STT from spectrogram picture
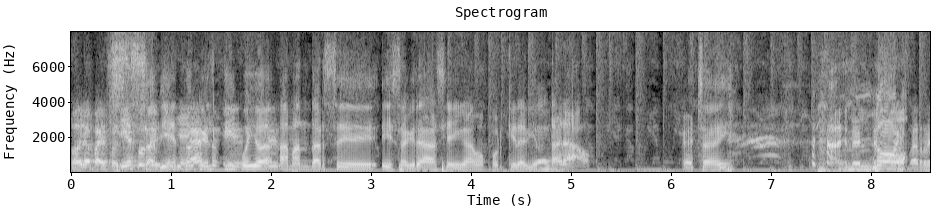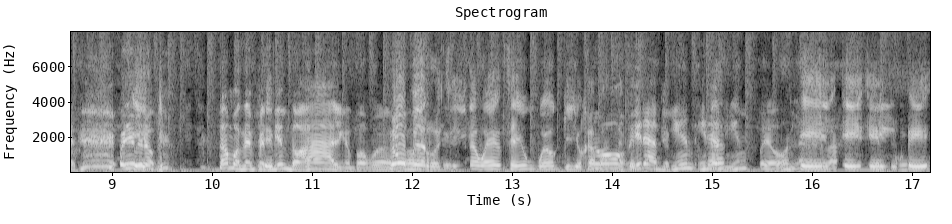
no era para eso. Y eso sabiendo que el tipo es- iba es- a mandarse esa gracia, digamos, porque era bien Claro. tarado. ¿Cachai? En el- No. Oye, pero estamos defendiendo a alguien, pues, weón. No, perro, si hay, una si hay un weón que yo jamás No, defendí, era bien, era bien, weón, la el- verdad. el- el- eh,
